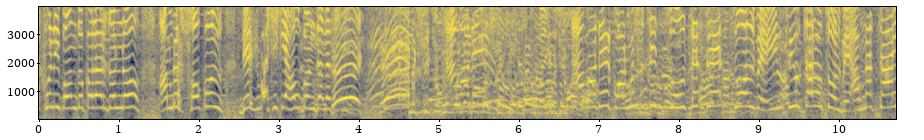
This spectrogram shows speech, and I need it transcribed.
এখনই বন্ধ করার জন্য আমরা সকল দেশবাসীকে আহ্বান জানাচ্ছি। আমাদের কর্মসূচি চলতেছে চলবে ইন ফিউচারও চলবে। আমরা চাই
